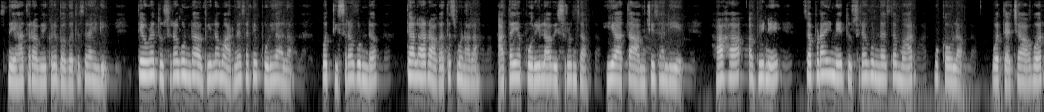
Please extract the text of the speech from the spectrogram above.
स्नेहा तर अभिकडे बघतच राहिली. तेवढ्या दुसरा गुंड अभिला मारण्यासाठी पुढे आला व तिसरा गुंड त्याला रागातच म्हणाला आता या पोरीला विसरून जा. ही आता आमची झालीये. हा हा अभिने चपडाईने दुसऱ्या गुंडाचा मार मुकवला व त्याच्यावर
